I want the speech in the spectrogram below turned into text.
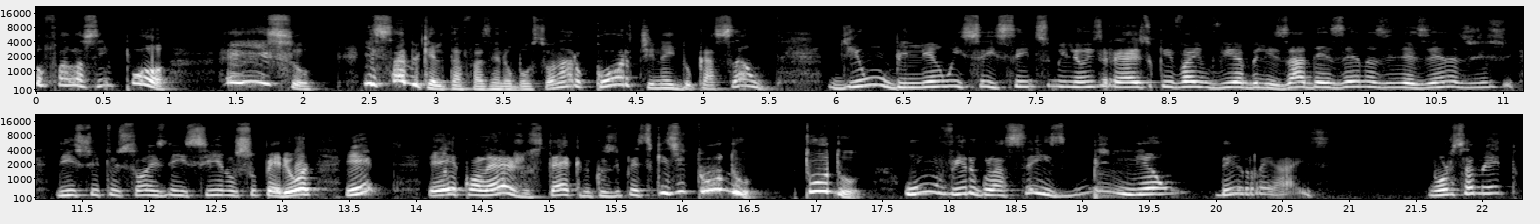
eu falo assim, pô, é isso. E sabe o que ele está fazendo o Bolsonaro? Corte na educação de 1 bilhão e 600 milhões de reais, o que vai viabilizar dezenas e dezenas de instituições de ensino superior e, e colégios técnicos de pesquisa e tudo, tudo. 1,6 bilhão de reais no orçamento.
